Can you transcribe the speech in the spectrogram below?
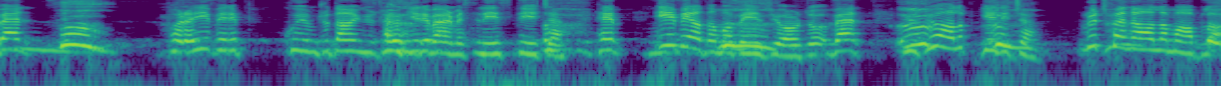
Ben parayı verip kuyumcudan yüzüğü geri vermesini isteyeceğim. Hem iyi bir adama benziyordu. Ben yüzüğü alıp geleceğim. Lütfen ağlama abla.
